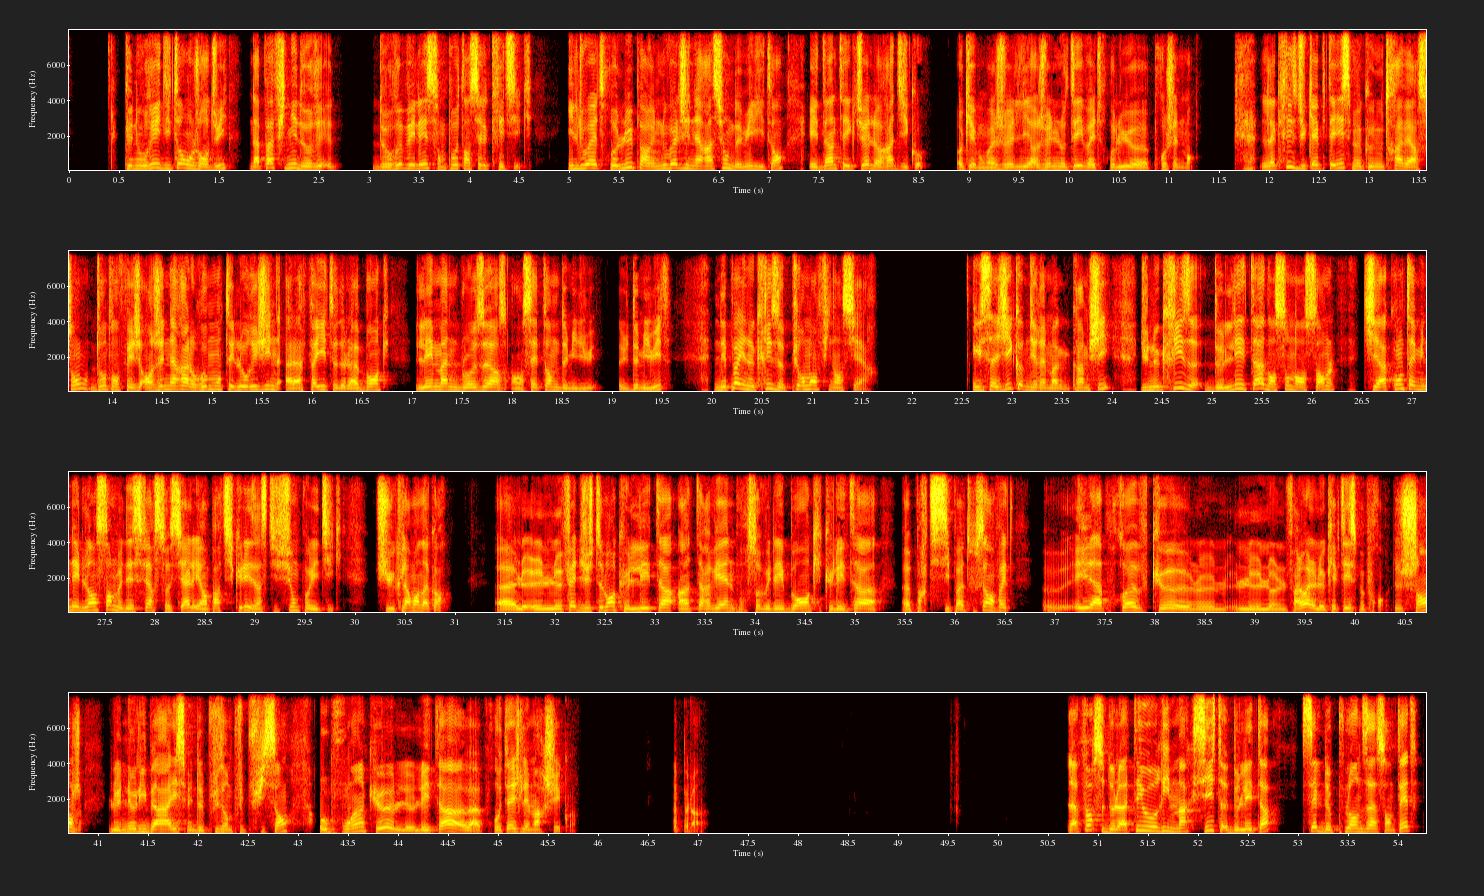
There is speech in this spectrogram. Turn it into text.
que nous rééditons aujourd'hui, n'a pas fini de révéler son potentiel critique. Il doit être lu par une nouvelle génération de militants et d'intellectuels radicaux. Ok, bon, bah, je vais le noter, il va être lu euh, prochainement. La crise du capitalisme que nous traversons, dont on fait en général remonter l'origine à la faillite de la banque Lehman Brothers en septembre 2008, 2008, n'est pas une crise purement financière. Il s'agit, comme dirait Gramsci, d'une crise de l'État dans son ensemble qui a contaminé l'ensemble des sphères sociales et en particulier les institutions politiques. Je suis clairement d'accord. Euh, le, fait justement que l'État intervienne pour sauver les banques et que l'État euh, participe à tout ça, en fait, euh, est la preuve que le, enfin, voilà, le capitalisme change, le néolibéralisme est de plus en plus puissant, au point que l'État euh, protège les marchés. Quoi. La force de la théorie marxiste de l'État, celle de Poulanzas en tête,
